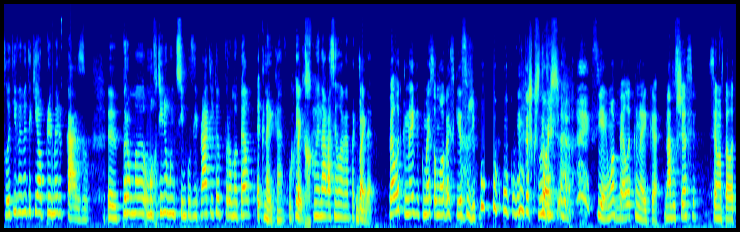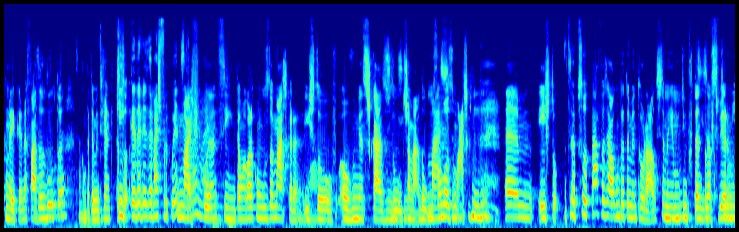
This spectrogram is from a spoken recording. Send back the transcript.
relativamente aqui ao primeiro caso, uh, para uma, uma rotina muito simples e prática para uma pele acneica. O que okay. é que recomendava assim logo à partida? Bem, pele acneica começam logo a seguir a surgir pouco, pouco, pouco, muitas questões. Muitas... Se é uma pele acneica na adolescência, se é uma pele acneica na fase adulta, adulta completamente diferente. Que cada vez é mais frequente Mais também, é? frequente, é? sim. Então agora com o uso da máscara, isto houve, houve imensos casos sim, do, sim. Chamado, do famoso máscara. um, isto, a pessoa está a fazer algum tratamento oral, isto também é uhum. é muito importante para percebermos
